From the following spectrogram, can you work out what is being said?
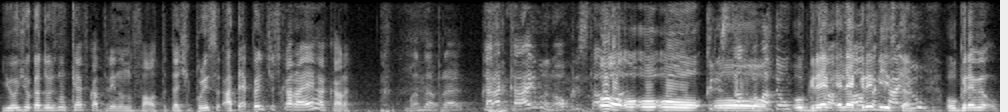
E hoje os jogadores não querem ficar treinando falta. Então acho que por isso. Até pênalti os caras erram, cara. Manda pra... O cara cai, mano, olha o cristal. Ô, ô, ô, Cristal ô, foi bater um- o Grêmio, ele é falta, gremista. caiu. O Grêmio.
